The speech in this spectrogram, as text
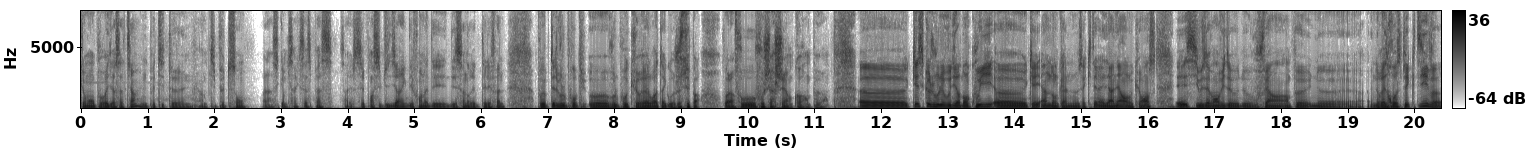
comment on pourrait dire ça? Tiens, une petite, euh, un petit peu de son. Voilà, c'est comme ça que ça se passe. C'est le principe du direct. Des fois, on a des, sonneries de téléphone. Vous pouvez peut-être vous euh, vous le procurer à droite à gauche. Je sais pas. Voilà, faut, faut chercher encore un peu. Euh, Qu'est-ce que je voulais vous dire? Donc oui, euh, Kay-Anne, donc elle nous a quitté l'année dernière en l'occurrence. Et si vous avez envie de, vous faire un, peu une rétrospective,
